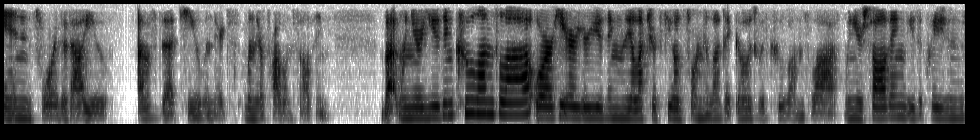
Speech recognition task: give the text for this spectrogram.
in for the value of the q when they're when they're problem solving. But when you're using Coulomb's law, or here you're using the electric field formula that goes with Coulomb's law, when you're solving these equations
